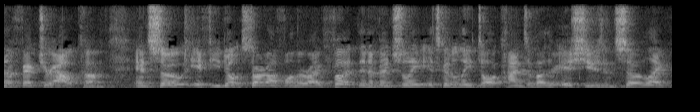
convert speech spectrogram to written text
to affect your outcome. And so, if you don't start off on the right foot, then eventually it's to lead to all kinds of other issues. And so, like,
